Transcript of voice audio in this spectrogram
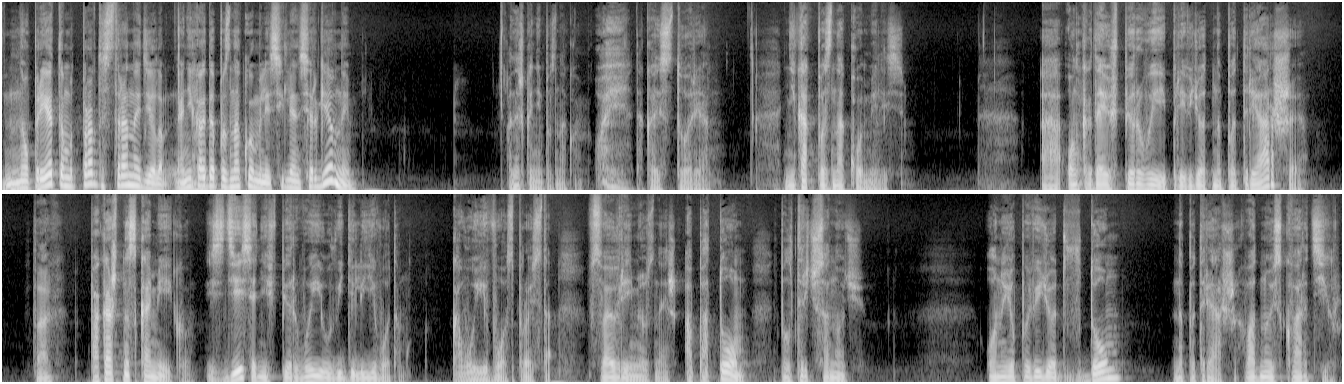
Но при этом, вот, правда, странное дело. Они когда познакомились с Еленой Сергеевной, а знаешь, как они познакомились? Ой, такая история. Не как познакомились. А он, когда ее впервые приведет на патриарше, Так. покажет на скамейку. Здесь они впервые увидели его там. Кого его, спросит там. В свое время узнаешь. А потом, было три часа ночи, он ее поведет в дом на Патриарших, в одной из квартир.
